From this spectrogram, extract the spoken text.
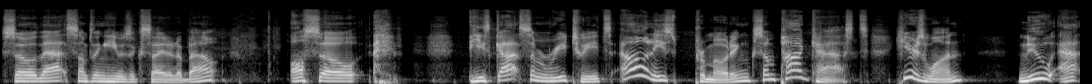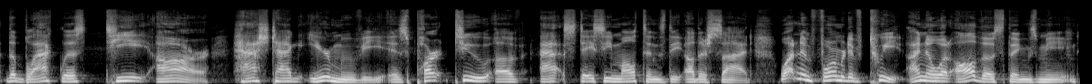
So that's something he was excited about. Also, he's got some retweets. Oh, and he's promoting some podcasts. Here's one. New at the blacklist TR hashtag ear movie is part two of at Stacy Malton's The Other Side. What an informative tweet. I know what all those things mean.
